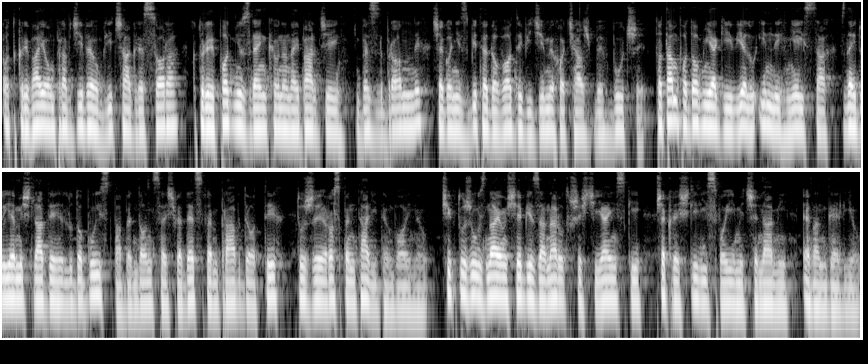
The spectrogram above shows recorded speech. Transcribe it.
odkrywają prawdziwe oblicze agresora, który podniósł rękę na najbardziej bezbronnych, czego niezbite dowody widzimy chociażby w Buczy. To tam, podobnie jak i w wielu innych miejscach, znajdujemy ślady ludobójstwa, będące świadectwem prawdy o tych, którzy rozpętali tę wojnę. Ci, którzy uznają siebie za naród chrześcijański, przekreślili swoimi czynami Ewangelię,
